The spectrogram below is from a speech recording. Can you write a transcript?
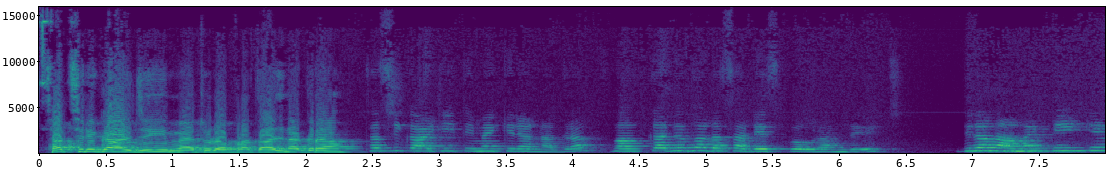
ਸਤਿ ਸ੍ਰੀ ਅਕਾਲ ਜੀ ਮੈਂ ਤੁਹਾਡਾ ਆਪਣਾ ਤਾਜ ਨਾਗਰਾ। ਸਤਿ ਸ਼੍ਰੀ ਅਕਾਲ ਜੀ ਤੇ ਮੈਂ ਕਿਰਨ ਨਾਗਰਾ। ਸਵਾਗਤ ਕਰਦੀ ਹਾਂ ਤੁਹਾਡਾ ਸਾਡੇ ਇਸ ਪ੍ਰੋਗਰਾਮ ਦੇ ਵਿੱਚ ਜਿਹਦਾ ਨਾਮ ਹੈ ਟੀਕੇ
